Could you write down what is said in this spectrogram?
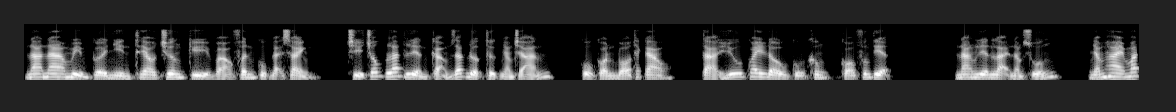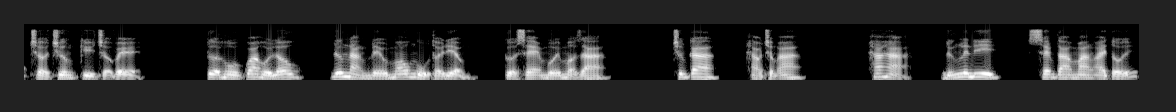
Nana mỉm cười nhìn theo Trương Kỳ vào phân cục đại sảnh, chỉ chốc lát liền cảm giác được thực nhàm chán, cổ con bó thách cao, tả hữu quay đầu cũng không có phương tiện. Nàng liên lại nằm xuống, nhắm hai mắt chờ Trương Kỳ trở về. Tựa hồ qua hồi lâu, đương nàng đều mau ngủ thời điểm, cửa xe mới mở ra. Trương ca, hảo chậm A. Ha ha, đứng lên đi, xem ta mang ai tới.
